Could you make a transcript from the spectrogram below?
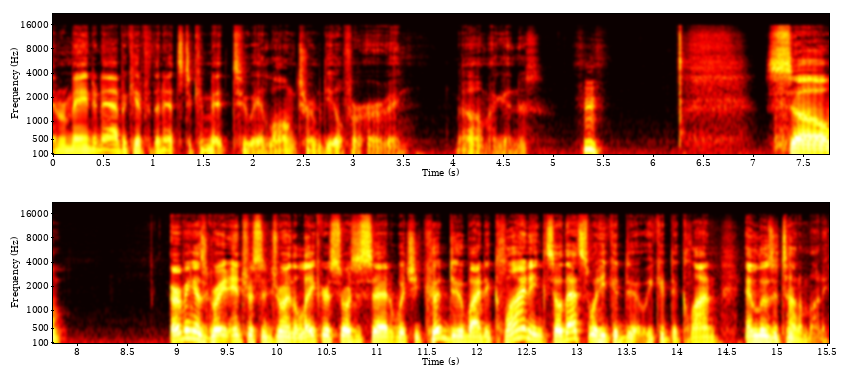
and remained an advocate for the Nets to commit to a long term deal for Irving. Oh, my goodness. Hmm. So, Irving has great interest in joining the Lakers, sources said, which he could do by declining. So that's what he could do. He could decline and lose a ton of money.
